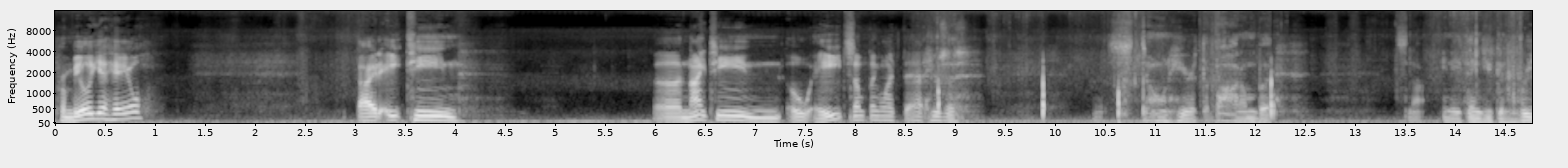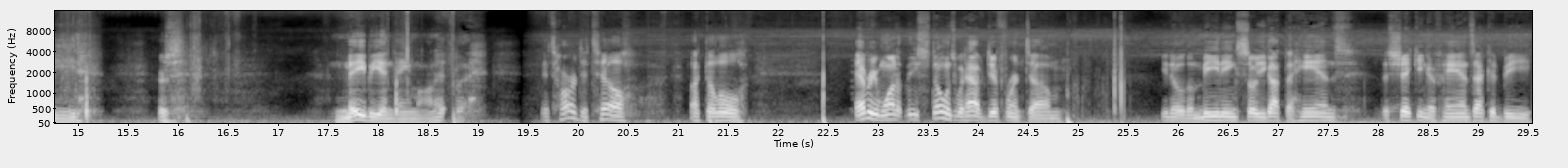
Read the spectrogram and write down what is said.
Promelia Hale died 18 uh, 1908 something like that here's a stone here at the bottom but it's not anything you can read there's maybe a name on it but it's hard to tell like the little every one of these stones would have different um, you know the meaning. So you got the hands the shaking of hands that could be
